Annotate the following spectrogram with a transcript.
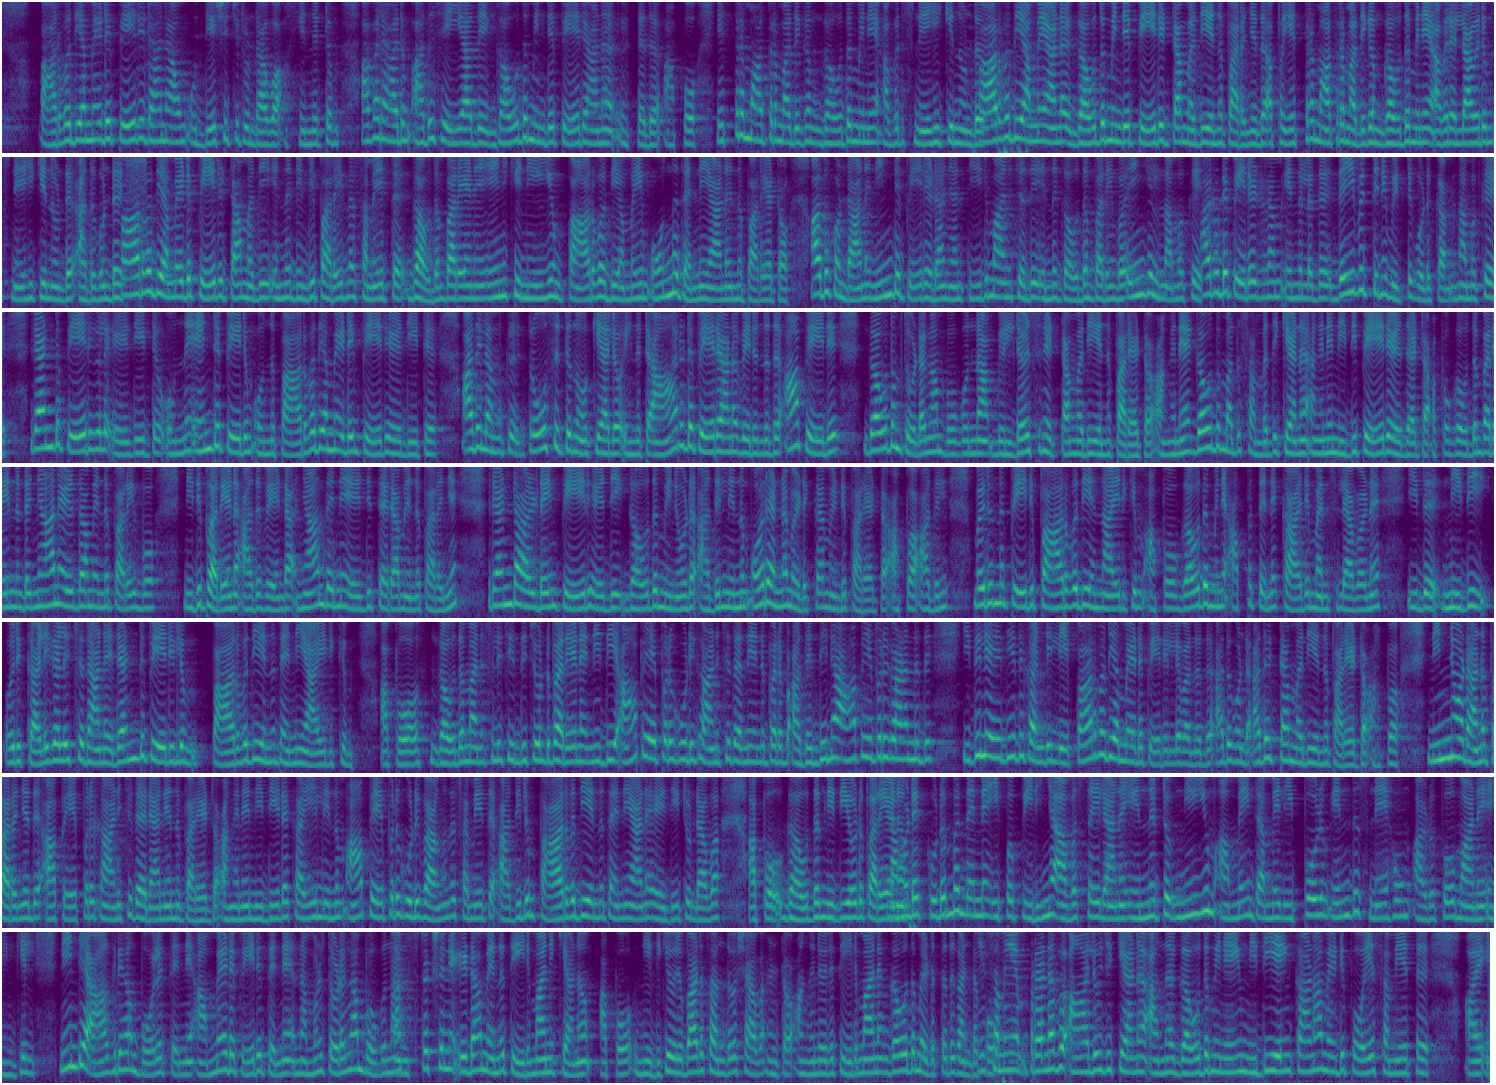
പാർവതി അമ്മയുടെ പേരിടാനാവും ഉദ്ദേശിച്ചിട്ടുണ്ടാവുക. എന്നിട്ടും അവരാരും അത് ചെയ്യാതെ ഗൗതമിന്റെ പേരാണ് ഇട്ടത്. അപ്പോൾ എത്രമാത്രം അധികം ഗൗതമിനെ അവർ സ്നേഹിക്കുന്നുണ്ട്? പാർവതി അമ്മയാണ് ഗൗതമിന്റെ പേരിട്ടാൽ മതി എന്ന് പറഞ്ഞത്. അപ്പോൾ എത്രമാത്രം അധികം ഗൗതമിനെ അവരെല്ലാവരും സ്നേഹിക്കുന്നുണ്ട്? അതുകൊണ്ട് പാർവതി അമ്മയുടെ പേരിട്ടാൽ മതി എന്ന് നിധി പറയുന്ന സമയത്ത് ഗൗതം പറയണേ എനിക്ക് നീയും പാർവതി അമ്മയും ഒന്ന് തന്നെയാണ് എന്ന് പറയാട്ടോ അതുകൊണ്ടാണ് നിന്റെ പേരിടാൻ ഞാൻ തീരുമാനിച്ചത് എന്ന് ഗൗതം പറയുമ്പോൾ എങ്കിൽ നമുക്ക് ആരുടെ പേരിടണം എന്നുള്ളത് ദൈവത്തിന് വിട്ടുകൊടുക്കാം നമുക്ക് രണ്ട് പേരുകൾ എഴുതിയിട്ട് ഒന്ന് എന്റെ പേരും ഒന്ന് പാർവതി അമ്മയുടെയും പേര് എഴുതിയിട്ട് അതിൽ നമുക്ക് ട്രോസ് ഇട്ട് നോക്കിയാലോ? എന്നിട്ട് ആരുടെ പേരാണ് വരുന്നത്? ആ പേര് ഗൗതം തുടങ്ങാൻ പോകുന്ന ബിൽഡേഴ്സിന് ഇട്ടാൽ മതി എന്ന് പറയട്ടോ. അങ്ങനെ ഗൗതം അത് സമ്മതിക്കുകയാണ് അങ്ങനെ നിധി പേര് എഴുതാട്ടോ അപ്പോൾ ഗൗതം പറയുന്നുണ്ട് ഞാൻ എഴുതാം എന്ന് പറയുമ്പോൾ നിധി പറയണ അത് വേണ്ട. ഞാൻ തന്നെ എഴുതി തരാം എന്ന് പറഞ്ഞ് രണ്ടാളുടെയും പേര് എഴുതി ഗൗതമിനോട് അതിൽ നിന്നും ഒരെണ്ണം എടുക്കാൻ വേണ്ടി പറയട്ടോ. അപ്പോൾ അതിൽ വരുന്ന പേര് പാർവതി എന്നായിരിക്കും. അപ്പോൾ ഗൗതമിന് അപ്പം തന്നെ കാര്യം മനസ്സിലാവാണ്. ഇത് നിധി ഒരു കളി കളിച്ചതാണ്. രണ്ട് പേരിലും പാർവതി എന്ന് തന്നെയായിരിക്കും. അപ്പോൾ ഗൗതം മനസ്സിൽ ചിന്തിച്ചുകൊണ്ട് പറയണേ നിധി ആ പേപ്പർ കൂടി കാണിച്ചു തന്നെ എന്ന് പറയുമ്പോൾ അതെന്തിനാ ആ പേപ്പർ കാണുന്നത്? ഇതിൽ എഴുതിയത് കണ്ടില്ലേ? പാർവതി അമ്മയുടെ പേരല്ലേ വന്നത്. അതുകൊണ്ട് അതിട്ടാൽ മതി എന്ന് പറയട്ടോ. അപ്പോൾ നിന്നോടാണ് പറഞ്ഞത് ആ പേപ്പർ കാണിച്ചു തരാനെന്ന് പറയട്ടോ. അങ്ങനെ നിധിയുടെ കയ്യിൽ നിന്നും ആ പേപ്പർ കൂടി വാങ്ങുന്ന സമയത്ത് അതിലും പാർവതി എന്ന് തന്നെയാണ് എഴുതിയിട്ടുണ്ടാവുക. അപ്പോൾ ഗൗതം നിധിയോട് പറയാം നമ്മുടെ കുടുംബം തന്നെ ഇപ്പോൾ പിരിഞ്ഞ അവസ്ഥയിലാണ്. എന്നിട്ടും നീയും അമ്മയും തമ്മിൽ ഇപ്പോഴും എന്ത് സ്നേഹവും അടുപ്പവുമാണ് എങ്കിൽ നിന്റെ ആഗ്രഹം പോലെ തന്നെ അമ്മയുടെ പേര് തന്നെ നമ്മൾ തുടങ്ങാൻ പോകുന്ന കൺസ്ട്രക്ഷന് ഇടാമെന്ന് തീരുമാനിക്കുകയാണ്. അപ്പോൾ നിധിക്ക് ഒരുപാട് സന്തോഷമാവാൻ കേട്ടോ അങ്ങനെ ഒരു തീരുമാനം ഗൗതം എടുത്തത് കണ്ടു ഈ സമയം പ്രണവ് ആലോചിക്കുകയാണ് അന്ന് ഗൗതമിനെയും നിധിയെയും കാണാൻ വേണ്ടി പോയ സമയത്ത്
